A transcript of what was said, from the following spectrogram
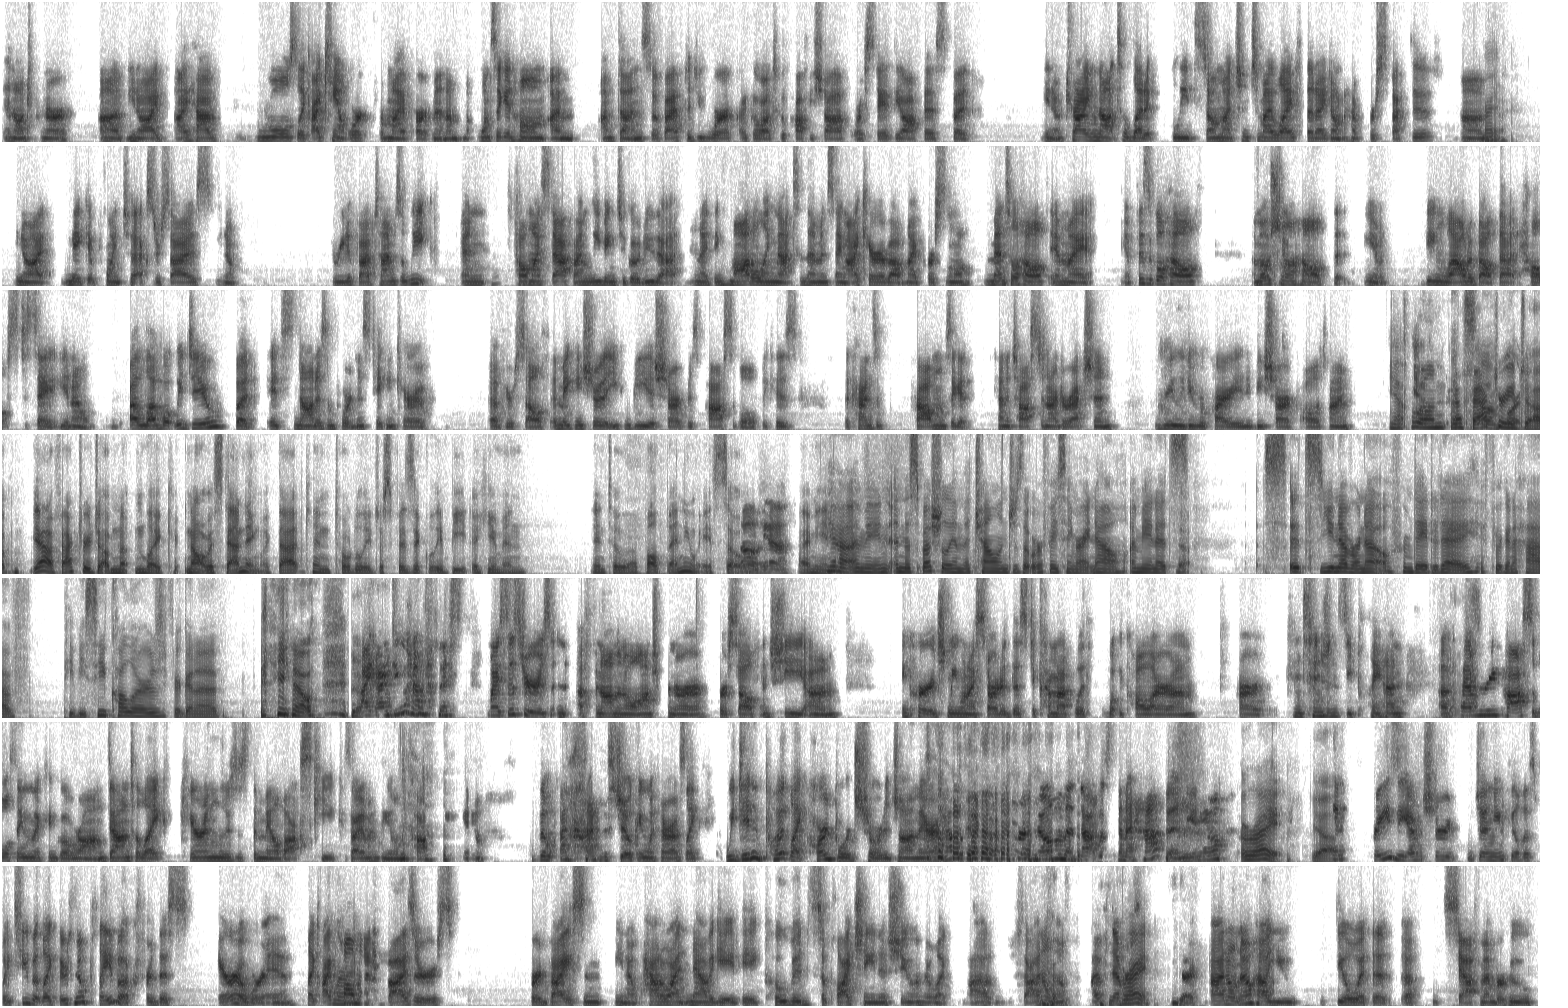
an entrepreneur. Uh, you know, I I have rules like I can't work from my apartment. I'm once I get home, I'm I'm done. So if I have to do work, I go out to a coffee shop or I stay at the office. But you know, trying not to let it bleed so much into my life that I don't have perspective. Um, Right. You know, I make a point to exercise. You know, three to five times a week and tell my staff I'm leaving to go do that. And I think modeling that to them and saying I care about my personal mental health and my you know, physical health, emotional health, that you know, being loud about that helps to say, you know, I love what we do, but it's not as important as taking care of of yourself and making sure that you can be as sharp as possible because the kinds of problems that get kind of tossed in our direction really do require you to be sharp all the time. Yep. Well, and a That's so factory job, yeah, a factory job, not, like notwithstanding, like that can totally just physically beat a human into a pulp anyway. So, Oh yeah. I mean, Yeah, I mean, and especially in the challenges that we're facing right now. I mean, it's Yeah. it's, it's you never know from day to day if you're going to have PVC colors, if you're going to you know, I, I do have this. My sister is an, a phenomenal entrepreneur herself, and she um, encouraged me when I started this to come up with what we call our um, our contingency plan of every possible thing that can go wrong, down to like Caren loses the mailbox key because I am the only copy. You know, the, I was joking with her. I was like, we didn't put like cardboard shortage on there. How would I ever known that that was going to happen? You know, all right. yeah, And- crazy. I'm sure Jenn, you feel this way too. But like, there's no playbook for this era we're in. Like, I call Right. my advisors for advice, and you know, how do I navigate a COVID supply chain issue? And they're like, I, I don't know. I've never Right. either. I don't know how you deal with a, a staff member who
